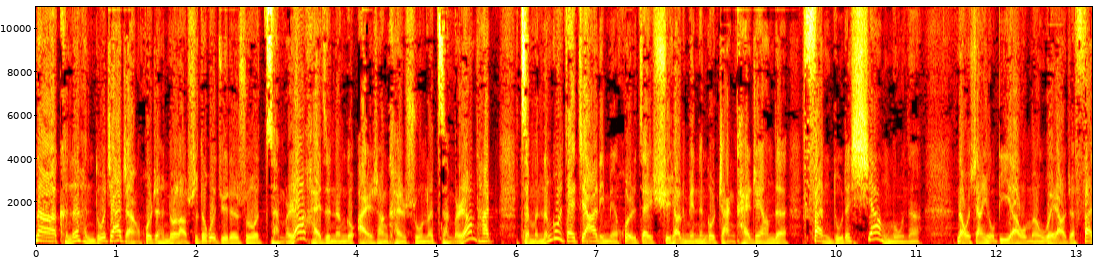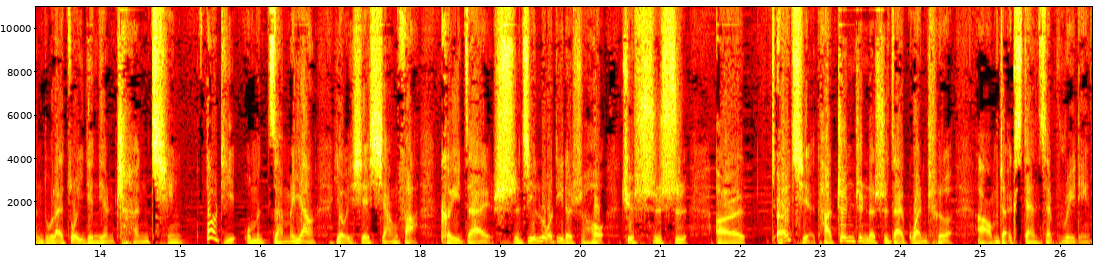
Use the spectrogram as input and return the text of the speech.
那可能很多家长或者很多老师都会觉得说，怎么让孩子能够爱上看书呢？怎么让他怎么能够在家里面或者在学校里面能够展开这样的贩毒的项目呢？那我想有必要我们围绕着贩毒来做一点点澄清。到底我们怎么样有一些想法，可以在实际落地的时候去实施，而而且它真正的是在贯彻啊，我们叫 extensive reading。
